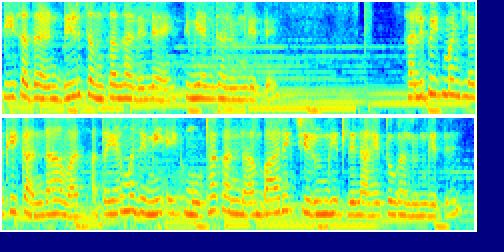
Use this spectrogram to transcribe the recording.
ती साधारण दीड चमचा झालेली आहे ती मी यात घालून घेते. थालीपीठ म्हटलं की कांदा हवाच आता यामध्ये मी एक मोठा कांदा बारीक चिरून घेतलेला आहे तो घालून घेते.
